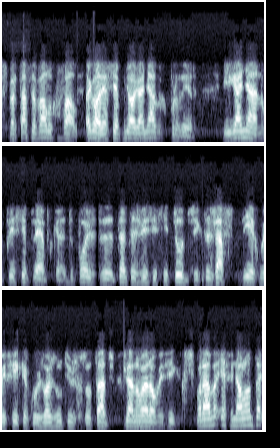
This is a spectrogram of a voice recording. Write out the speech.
Espertaça vale o que vale. Agora, é sempre melhor ganhar do que perder. e ganhar no princípio da época, depois de tantas vicissitudes e que já se dizia que o Benfica, com os dois últimos resultados, já não era o Benfica que se esperava, e afinal ontem,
